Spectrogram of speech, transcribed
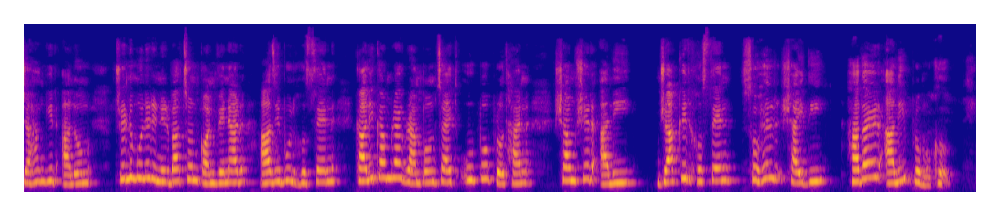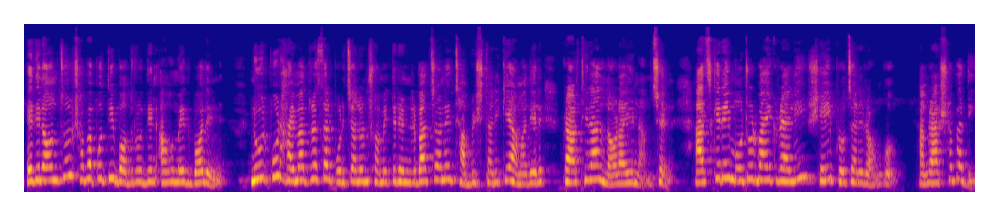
জাহাঙ্গীর আলম, তৃণমূলের নির্বাচন কনভেনার আজিবুল হোসেন, কালিকামরা গ্রাম পঞ্চায়েত উপপ্রধান শামশের আলী, জাকির হোসেন, সোহেল সাইদি, হাদায়ের আলী প্রমুখ। এদিন অঞ্চল সভাপতি বদরুদ্দিন আহমেদ বলেন নূরপুর হাই মাদ্রাসার পরিচালন সমিতির নির্বাচনে ছাব্বিশ তারিখে আমাদের প্রার্থীরা লড়াইয়ে নামছেন। আজকের এই মোটর বাইক র্যালি সেই প্রচারের অঙ্গ। আমরা আশাবাদী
